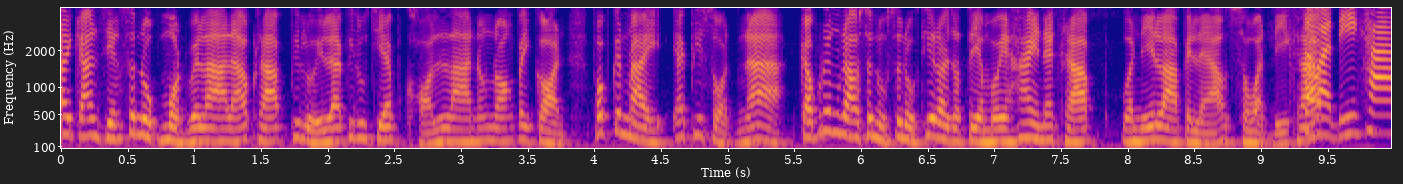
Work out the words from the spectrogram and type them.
รายการเสียงสนุกหมดเวลาแล้วครับ พี่หลุยและพี่ลูกเจี๊ยบขอลาน้องๆไปก่อน พบกันใหม่ episode หน้า กับเรื่องราวสนุกๆที่เราจะเตรียมไว้ให้นะครับ วันนี้ลาไปแล้ว สวัสดีครับ สวัสดีค่ะ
